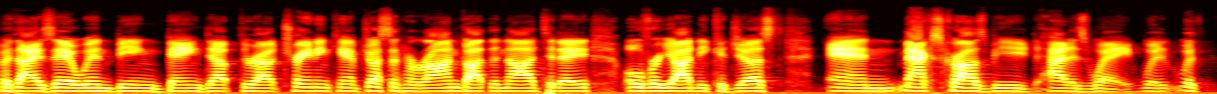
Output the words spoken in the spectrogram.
with Isaiah Wynn being banged up throughout training camp. Justin Herron got the nod today over Yodny Cajuste, and Maxx Crosby had his way with, with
